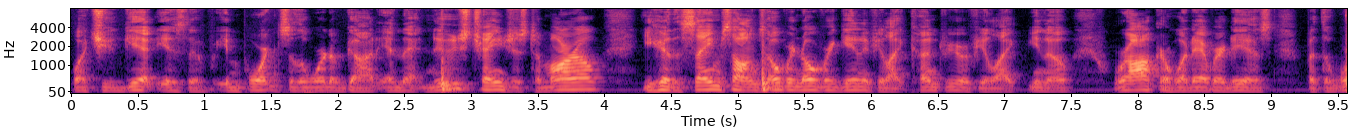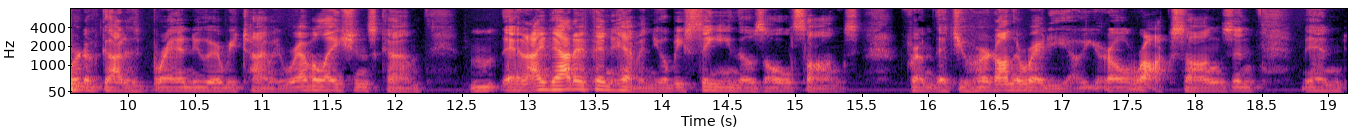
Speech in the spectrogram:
what you get is the importance of the Word of God. And that news changes tomorrow. You hear the same songs over and over again if you like country or if you like, you know, rock or whatever it is. But the Word of God is brand new every time. And revelations come and I doubt if in heaven you'll be singing those old songs from that you heard on the radio, your old rock songs and and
